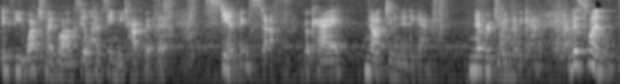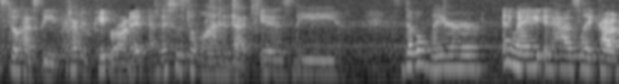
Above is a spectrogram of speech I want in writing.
if you watch my vlogs, you'll have seen me talk about this, stamping stuff, okay? Not doing it again. Never doing it again. This one still has the protective paper on it, and this is the one that is the double layer. Anyway, it has like um,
